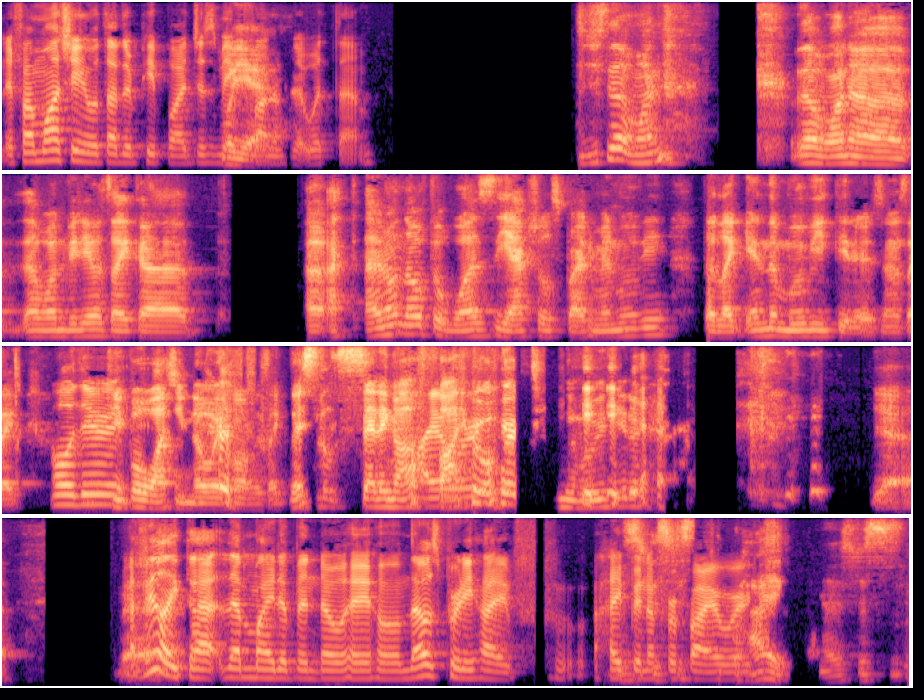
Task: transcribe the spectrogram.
If I'm watching it with other people, I just make Well, fun of it with them. Did you see that one? that one uh that one video? It's like uh uh, I I don't know if it was the actual Spider-Man movie, but like in the movie theaters, and it was like Oh, there. people watching No Way Home was like they're still setting off Fireworks. fireworks in the movie theater. Yeah. yeah. I feel like that that might have been No Way Home. That was pretty hype, hyping It's- enough it's for fireworks. hype, It's just,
